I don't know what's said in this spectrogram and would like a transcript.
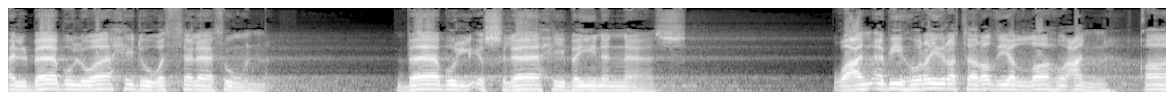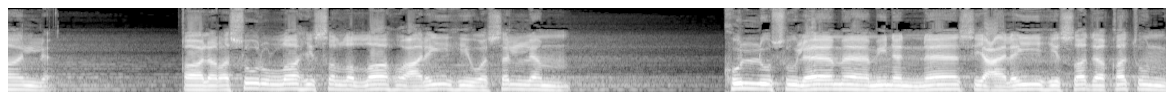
الباب الواحد والثلاثون. باب الإصلاح بين الناس. وعن أبي هريرة رضي الله عنه قال قال رسول الله صلى الله عليه وسلم كل سلامى من الناس عليه صدقة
